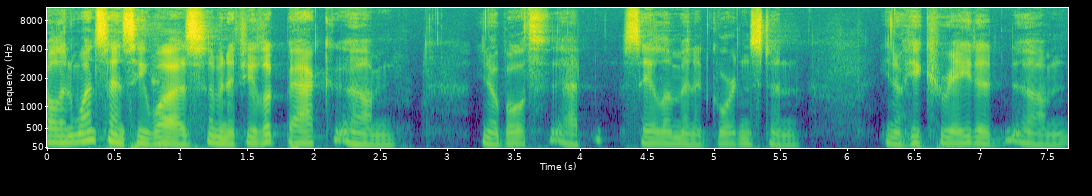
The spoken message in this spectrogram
Well, in one sense, he was. I mean, if you look back, um, you know, both at Salem and at Gordonstoun, you know, he created um,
